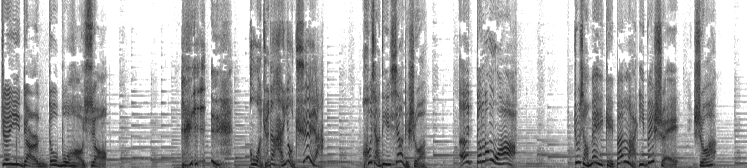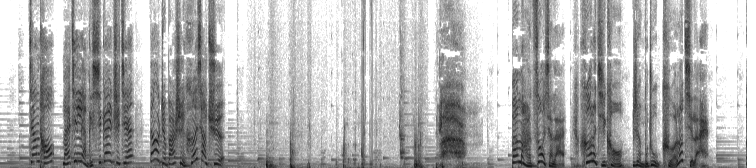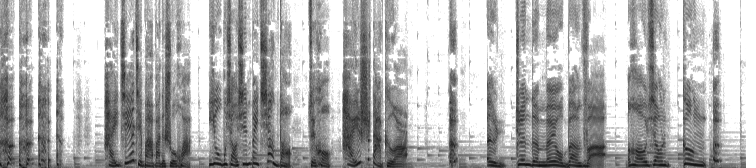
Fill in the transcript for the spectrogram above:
这一点都不好笑。我觉得很有趣呀。”胡小弟笑着说：“呃，等等我。”猪小妹给斑马一杯水，说：“将头埋进两个膝盖之间，倒着把水喝下去。”斑马坐下来，喝了几口，忍不住咳了起来，还结结巴巴的说话，又不小心被呛到，最后。还是打嗝，呃，真的没有办法，好像更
